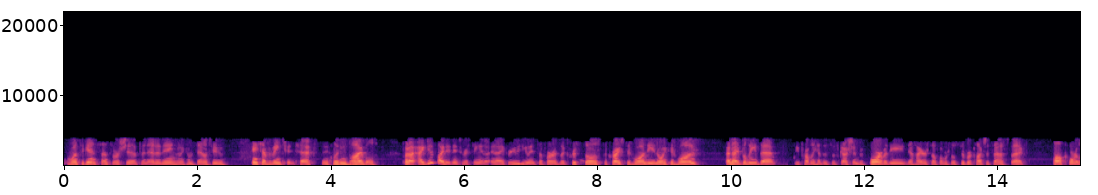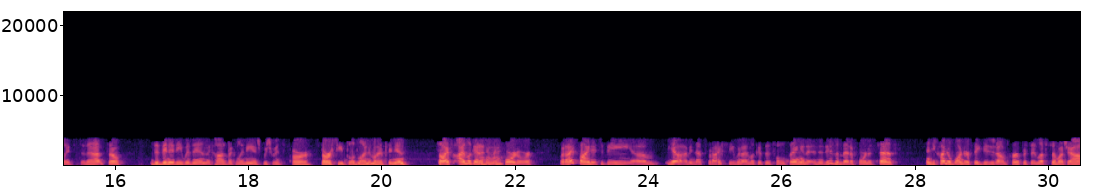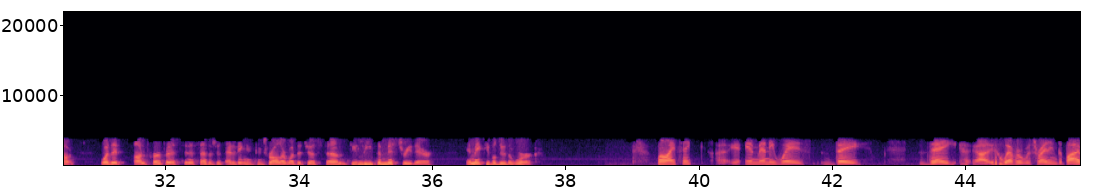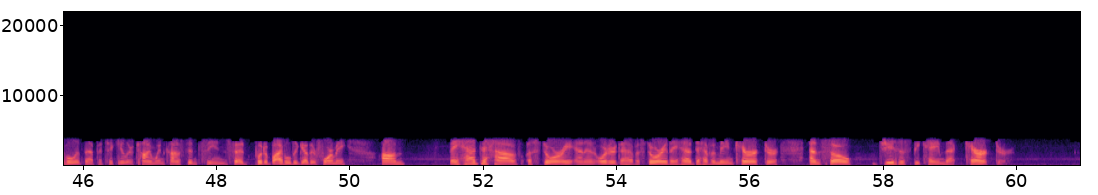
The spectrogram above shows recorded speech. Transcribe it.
Once again, censorship and editing when it comes down to any type of ancient text, including Bibles. But I, I do find it interesting, and, and I agree with you insofar as the Christos, the Christed one, the anointed one, and I believe that we probably had this discussion before, but the, the higher self, oversoul, superconscious aspect all correlates to that. So divinity within the cosmic lineage, which is our starseed bloodline, in my opinion. So I, I look at mm-hmm. a different corridor, but I find it to be, um, yeah, I mean, that's what I see when I look at this whole thing, and it, and it is a metaphor in a sense. And you kind of wonder if they did it on purpose. They left so much out. Was it on purpose in a sense of just editing and control, or was it just um, to leave the mystery there and make people do the work? Well, I think uh, in many ways they they uh, whoever was writing the Bible at that particular time when Constantine said put a Bible together for me um, they had to have a story and in order to have a story they had to have a main character. And so Jesus became that character.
